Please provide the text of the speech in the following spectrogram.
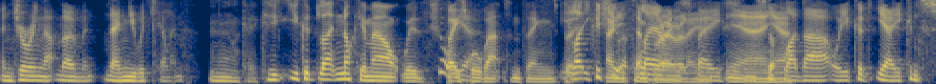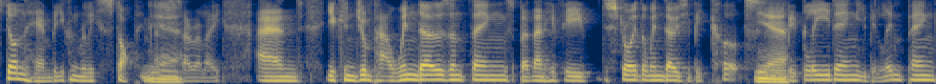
And during that moment, then you would kill him. Oh, okay. Because you, you could like knock him out with Sure, baseball yeah. bats and things, but like you could shoot only a flare in his temporarily. face Yeah, and stuff yeah. like that, or you could, yeah, you can stun him, but you can really stop him necessarily. And you can jump out of windows and things, but then if he destroyed the windows, you'd be cut, Yeah. you'd be bleeding, you'd be limping.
